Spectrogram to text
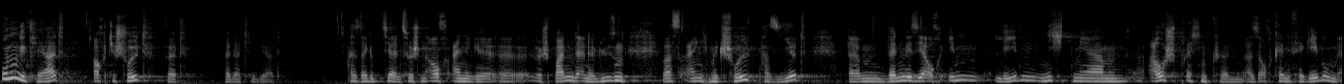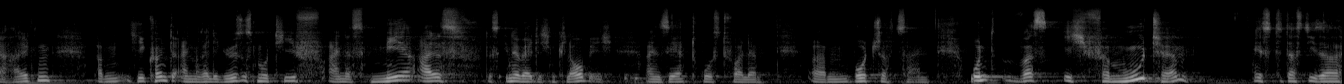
Umgekehrt, auch die Schuld wird relativiert. Also da gibt es ja inzwischen auch einige äh, spannende Analysen, was eigentlich mit Schuld passiert, ähm, wenn wir sie auch im Leben nicht mehr aussprechen können, also auch keine Vergebung mehr erhalten. Ähm, hier könnte ein religiöses Motiv eines mehr als des innerweltlichen, glaube ich, eine sehr trostvolle ähm, Botschaft sein. Und was ich vermute, ist, dass dieser,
